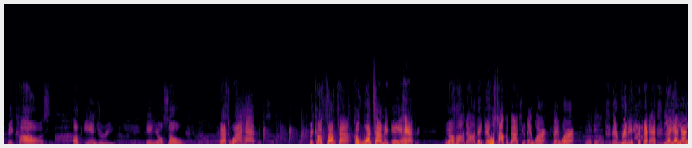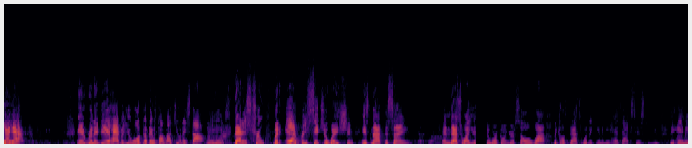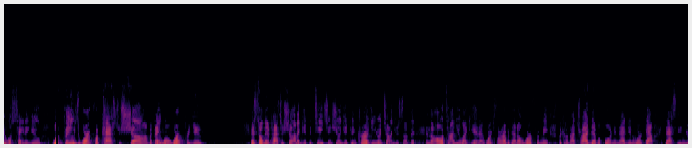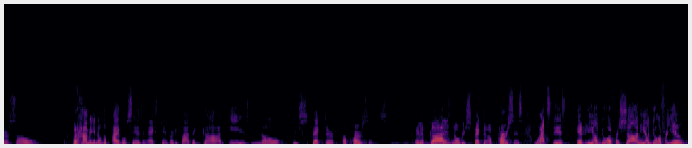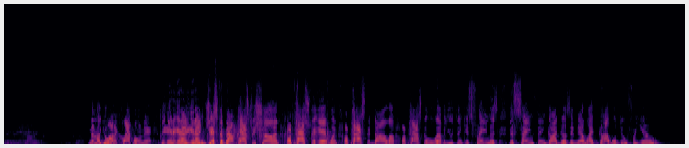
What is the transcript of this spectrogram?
because of injury in your soul. That's why it happens. Because sometimes, because one time it did happen. Uh-huh, no, they, they was talking about you. They were. They were. Mm-hmm. It really, yeah, yeah, yeah, yeah, yeah. It really did happen. You walked up, they was talking about you, and they stopped. Mm-hmm. That is true. But every situation is not the same. And that's why you have to work on your soul. Why? Because that's where the enemy has access to you. The enemy will say to you, well, things work for Pastor Sean, but they won't work for you. And so then Pastor Shauna get to teaching, she'll get to encouraging you and telling you something, and the whole time you're like, yeah, that works for her, but that don't work for me because I tried that before and then that didn't work out. That's in your soul. But how many you know the Bible says in Acts 10:35 that God is no respecter of persons? And if God is no respecter of persons, watch this. If he'll do it for Sean, he'll do it for you. No, no, you ought to clap on that. It, it, ain't, it ain't just about Pastor Sean or Pastor Edwin or Pastor Dollar or Pastor whoever you think is famous. The same thing God does in their life, God will do for you.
